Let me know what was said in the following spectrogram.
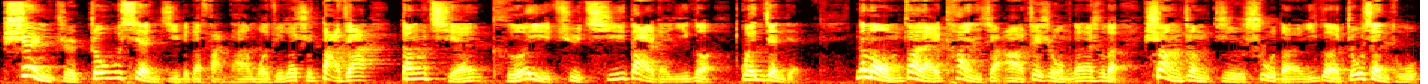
甚至周线级别的反弹，我觉得是大家当前可以去期待的一个关键点。那么我们再来看一下啊，这是我们刚才说的上证指数的一个周线图。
